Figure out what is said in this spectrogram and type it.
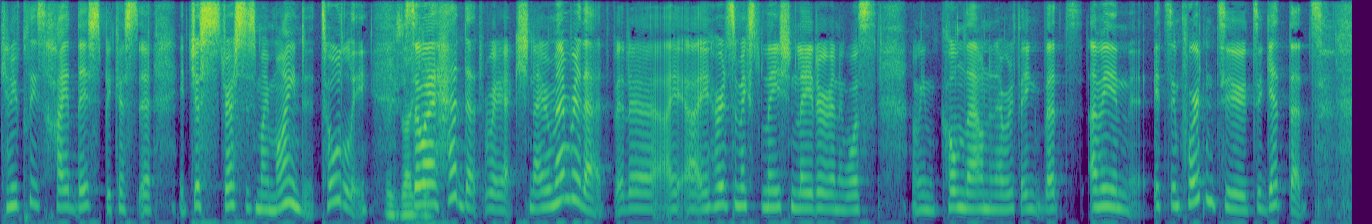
Can you please hide this because uh, it just stresses my mind totally. Exactly. So I had that reaction. I remember that, but uh, I I heard some explanation later, and it was, I mean, calm down and everything. But I mean, it's important to to get that.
